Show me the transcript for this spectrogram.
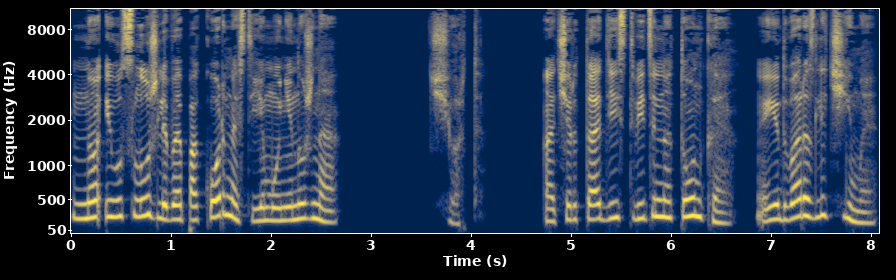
но и услужливая покорность ему не нужна. Черт, а черта действительно тонкая, едва различимая,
